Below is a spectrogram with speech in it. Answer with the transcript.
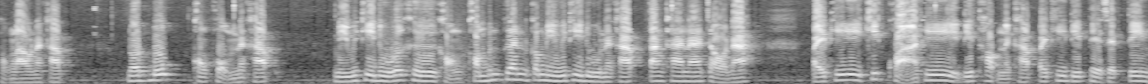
ของเรานะครับ โน้ตบุ๊กของผมนะครับ มีวิธีดูก็คือของคอมเพื่อนๆก็มีวิธีดูนะครับ ตั้งค่าหน้าจอนะ ไปที่คลิกขวาที่ desktop นะครับ ไปที่ display setting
